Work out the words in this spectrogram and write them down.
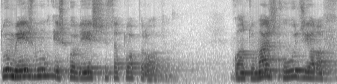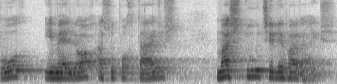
Tu mesmo escolhestes a tua prova. Quanto mais rude ela for e melhor a suportares, mais tu te elevarás.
